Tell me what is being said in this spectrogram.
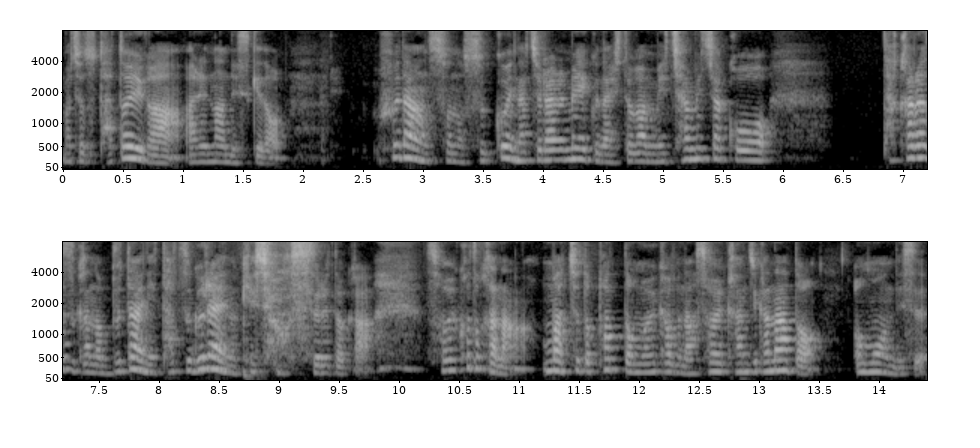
まあ、ちょっと例えがあれなんですけど普段そのすっごいナチュラルメイクな人がめちゃめちゃこう宝塚の舞台に立つぐらいの化粧をするとかそういうことかな。まあちょっとパッと思い浮かぶのはそういう感じかなと思うんです。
